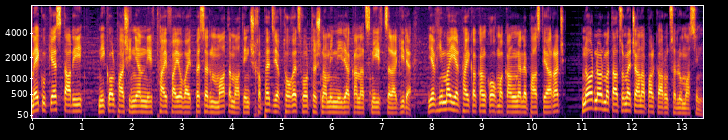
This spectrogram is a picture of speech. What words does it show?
1.5 տարի Նիկոլ Փաշինյանն իր թայֆայով այդպես էլ մատը մատին չխփեց եւ թողեց, որ թշնամին իրականացնի իր ծրագիրը։ Եվ հիմա, երբ հայկական կողմը կանգնել է փաստի առաջ, նոր-նոր մտածում է ճանապարհ կառուցելու մասին։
